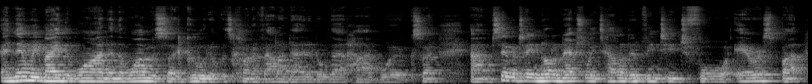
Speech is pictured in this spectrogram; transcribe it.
And then we made the wine and the wine was so good it was kind of validated all that hard work. So um, 17 not a naturally talented vintage for Ares but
